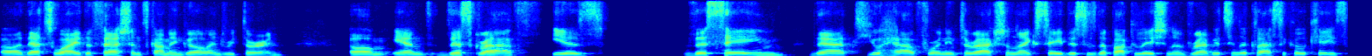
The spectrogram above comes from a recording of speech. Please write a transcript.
Uh, that's why the fashions come and go and return. Um, and this graph is the same that you have for an interaction like say this is the population of rabbits in the classical case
